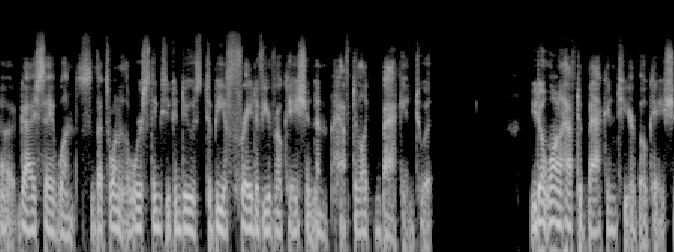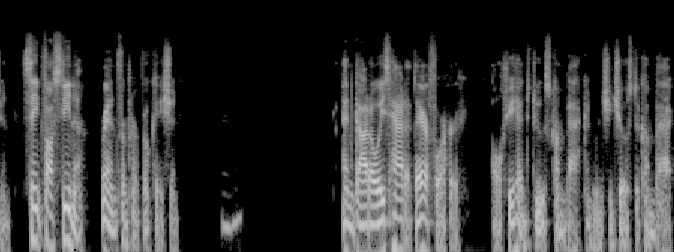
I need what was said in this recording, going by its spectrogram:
a guy say once that's one of the worst things you can do is to be afraid of your vocation and have to like back into it. You don't want to have to back into your vocation. Saint Faustina ran from her vocation, Mm-hmm. and God always had it there for her. All she had to do was come back, and when she chose to come back,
